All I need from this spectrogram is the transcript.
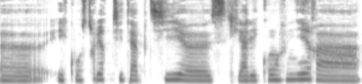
et construire petit à petit euh, ce qui allait convenir à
